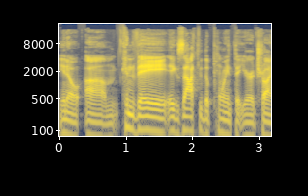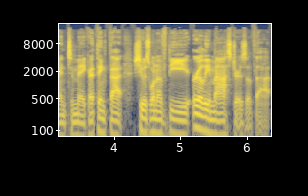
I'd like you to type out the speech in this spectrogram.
you know um, convey exactly the point that you're trying to make. I think that she was one of the early masters of that.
